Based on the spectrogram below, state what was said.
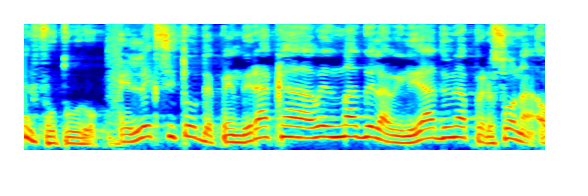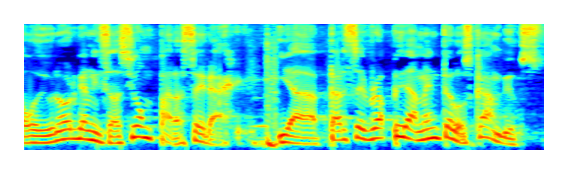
El futuro, el éxito dependerá cada vez más de la habilidad de una persona o de una organización para ser ágil y adaptarse rápidamente a los cambios.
